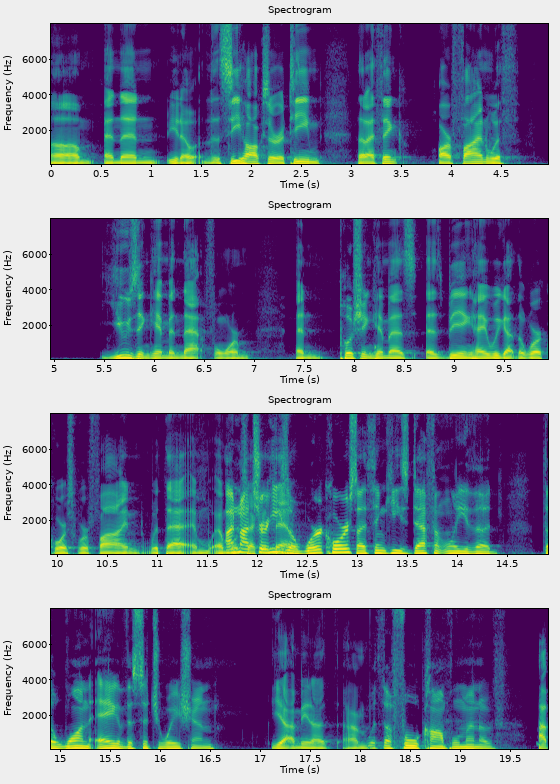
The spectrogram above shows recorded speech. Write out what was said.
Um, and then you know the Seahawks are a team that I think are fine with using him in that form and pushing him as as being, hey, we got the workhorse, we're fine with that. And, and we'll I'm not sure he's down. a workhorse. I think he's definitely the the one A of the situation yeah. I mean, I, I'm with a full complement of. I,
